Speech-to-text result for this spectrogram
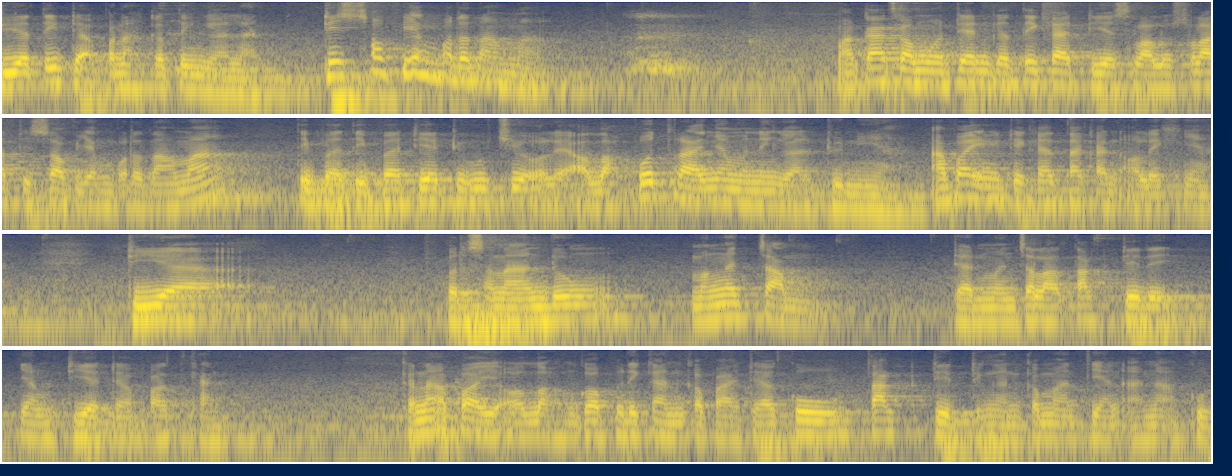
dia tidak pernah ketinggalan di soft yang pertama. Maka kemudian ketika dia selalu sholat di soft yang pertama, tiba-tiba dia diuji oleh Allah putranya meninggal dunia. Apa yang dikatakan olehnya? Dia bersenandung, mengecam dan mencela takdir yang dia dapatkan. Kenapa ya Allah engkau berikan kepadaku takdir dengan kematian anakku?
